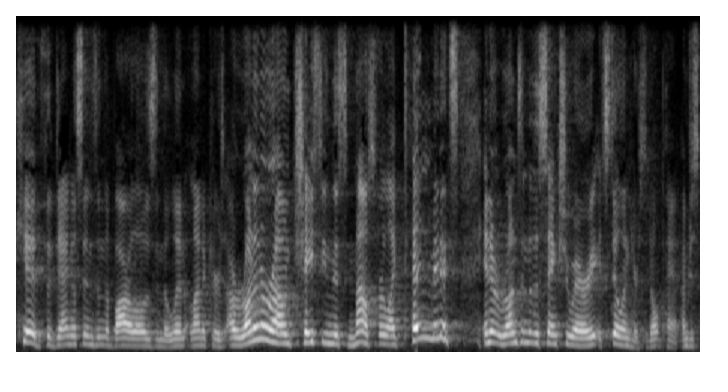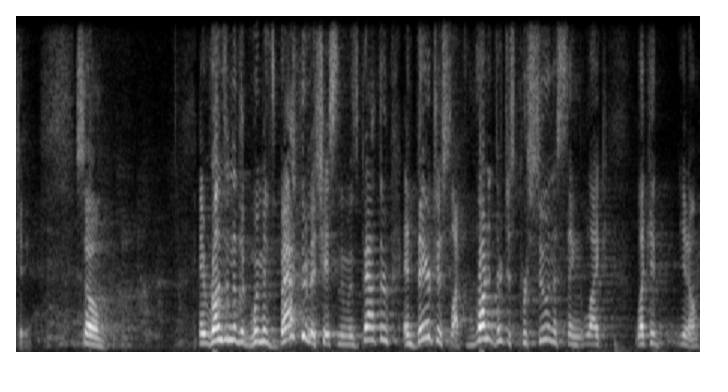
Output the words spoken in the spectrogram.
kids, the Danielsons and the Barlows and the Linekers, are running around chasing this mouse for like 10 minutes, and it runs into the sanctuary. It's still in here, so don't panic. I'm just kidding. So it runs into the women's bathroom, it's chasing the women's bathroom, and they're just like running, they're just pursuing this thing like, like it, you know,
